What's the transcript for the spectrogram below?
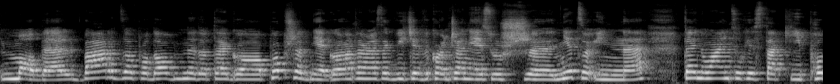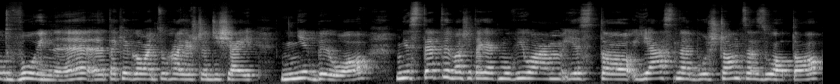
model, bardzo podobny do tego poprzedniego, natomiast jak widzicie wykończenie jest już e, nieco inne. Ten łańcuch jest taki podwójny, e, takiego łańcucha jeszcze dzisiaj nie było. Niestety właśnie tak jak mówiłam, jest to jasne, błyszczące złoto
